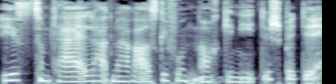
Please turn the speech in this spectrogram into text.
ist zum Teil, hat man herausgefunden, auch genetisch bedingt.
